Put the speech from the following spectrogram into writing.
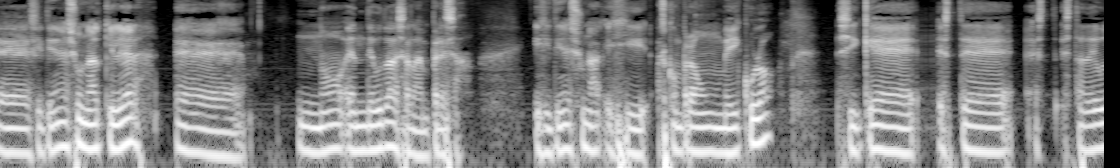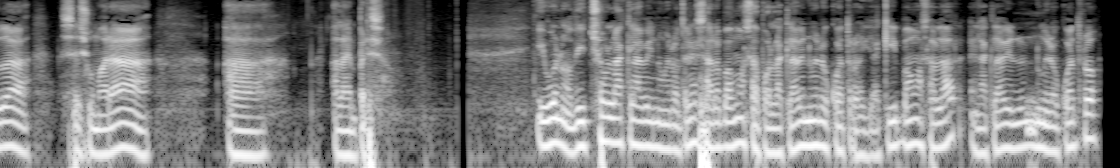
Eh, si tienes un alquiler, eh, no endeudas a la empresa. Y si tienes una, y si has comprado un vehículo, sí que este, esta deuda se sumará a la empresa. Y bueno, dicho la clave número 3, ahora vamos a por la clave número 4. Y aquí vamos a hablar en la clave número 4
